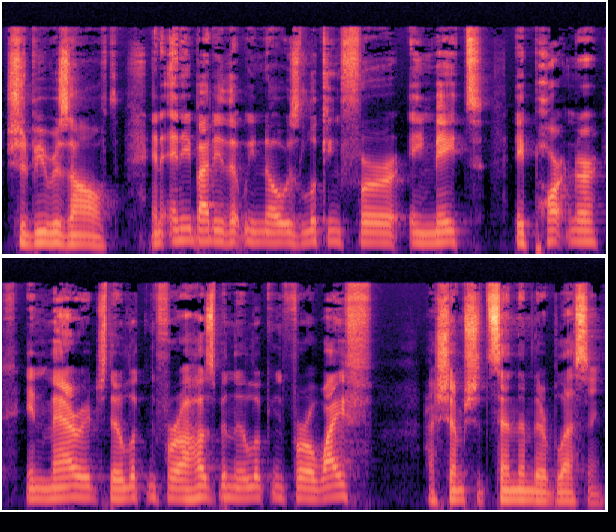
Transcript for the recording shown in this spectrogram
should be resolved. And anybody that we know is looking for a mate, a partner in marriage, they're looking for a husband, they're looking for a wife, Hashem should send them their blessing.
